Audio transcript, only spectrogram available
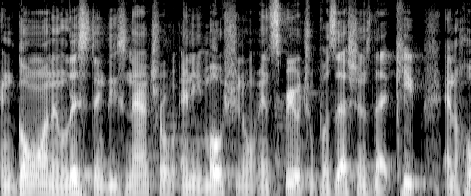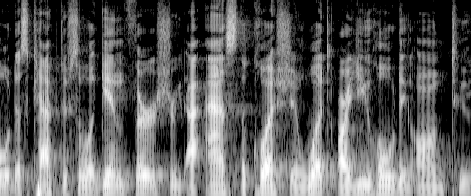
and go on and listing these natural and emotional and spiritual possessions that keep and hold us captive. So, again, Third Street, I ask the question what are you holding on to?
